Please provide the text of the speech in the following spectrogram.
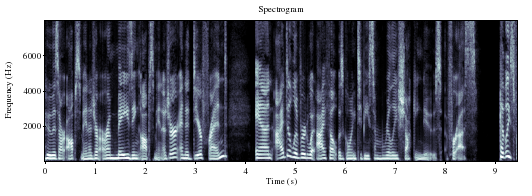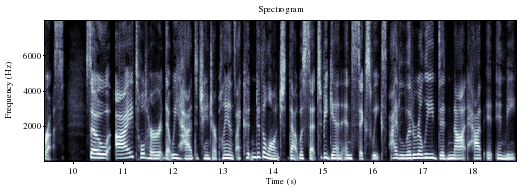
who is our ops manager, our amazing ops manager, and a dear friend. And I delivered what I felt was going to be some really shocking news for us, at least for us. So I told her that we had to change our plans. I couldn't do the launch that was set to begin in six weeks. I literally did not have it in me.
